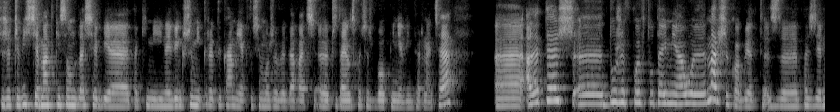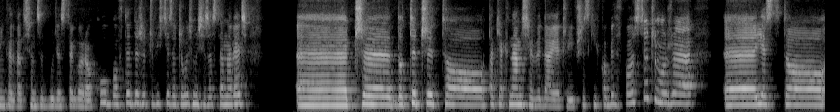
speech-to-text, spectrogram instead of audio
czy rzeczywiście matki są dla siebie takimi największymi krytykami, jak to się może wydawać, e, czytając chociażby opinie w internecie. E, Ale też e, duży wpływ tutaj miały marsze kobiet z października 2020 roku, bo wtedy rzeczywiście zaczęłyśmy się zastanawiać, czy dotyczy to tak jak nam się wydaje, czyli wszystkich kobiet w Polsce, czy może jest to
